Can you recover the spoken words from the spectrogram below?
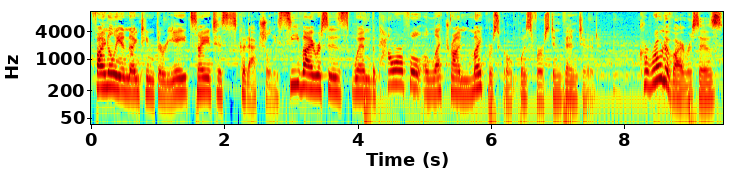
Finally, in 1938, scientists could actually see viruses when the powerful electron microscope was first invented. Coronaviruses,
